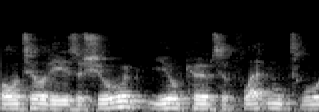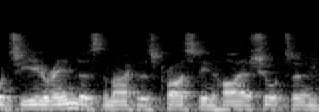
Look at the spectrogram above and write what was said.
Volatility is assured. Yield curves have flattened towards year end as the market has priced in higher short term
